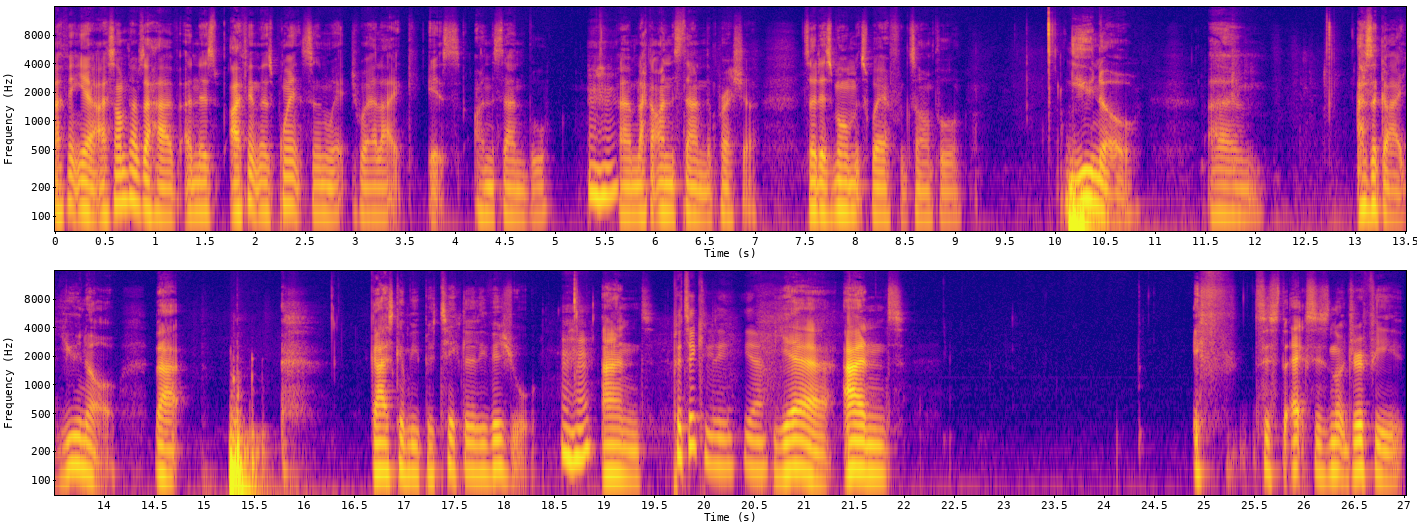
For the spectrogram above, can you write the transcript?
I think yeah, I sometimes I have, and there's I think there's points in which where like it's understandable, um, like I understand the pressure. So there's moments where, for example, you know, um, as a guy, you know that guys can be particularly visual, and Particularly, yeah. yeah, and if Sister X is not drippy,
